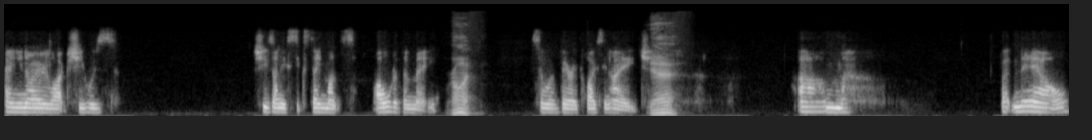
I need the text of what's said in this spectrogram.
And you know, like she was, she's only 16 months older than me. Right. So we're very close in age. Yeah. Um, but now,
